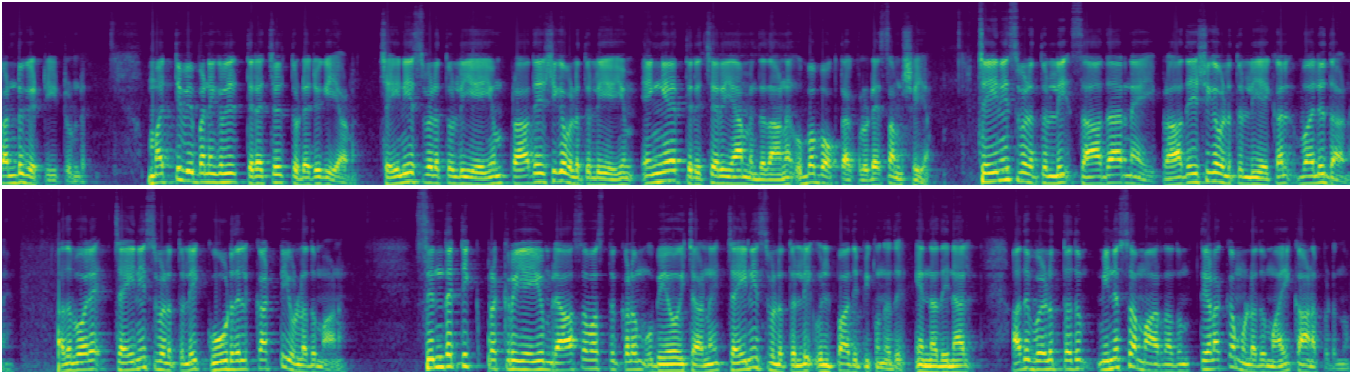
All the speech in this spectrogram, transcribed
കണ്ടുകെട്ടിയിട്ടുണ്ട്. മറ്റ് വിപണികളിൽ തിരച്ചിൽ തുടരുകയാണ്. ചൈനീസ് വെളുത്തുള്ളിയെയും പ്രാദേശിക വെളുത്തുള്ളിയെയും എങ്ങനെ തിരിച്ചറിയാമെന്നതാണ് ഉപഭോക്താക്കളുടെ സംശയം. ചൈനീസ് വെളുത്തുള്ളി സാധാരണയായി പ്രാദേശിക വെളുത്തുള്ളിയേക്കാൾ വലുതാണ്. അതുപോലെ ചൈനീസ് വെളുത്തുള്ളി കൂടുതൽ കട്ടിയുള്ളതുമാണ്. സിന്തറ്റിക് പ്രക്രിയയും രാസവസ്തുക്കളും ഉപയോഗിച്ചാണ് ചൈനീസ് വെളുത്തുള്ളി ഉൽപ്പാദിപ്പിക്കുന്നത് എന്നതിനാൽ അത് വെളുത്തതും മിനുസമാർന്നതും തിളക്കമുള്ളതുമായി കാണപ്പെടുന്നു.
